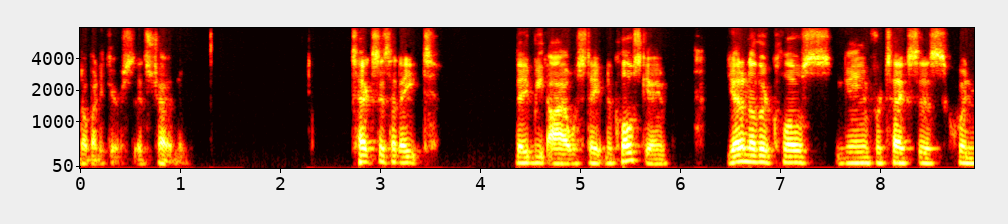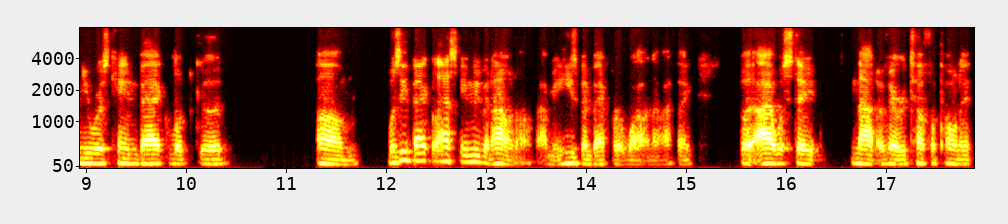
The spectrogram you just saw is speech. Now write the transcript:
nobody cares. It's Chattanooga. Texas at eight. They beat Iowa State in a close game. Yet another close game for Texas. Quinn Ewers came back, looked good. Um, was he back last game? Even I don't know. I mean, he's been back for a while now, I think. But Iowa State, not a very tough opponent.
